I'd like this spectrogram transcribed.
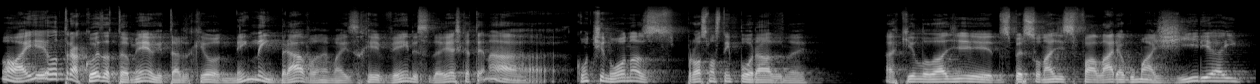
Bom, aí outra coisa também, Guitardo, que eu nem lembrava, né? Mas revendo isso daí, acho que até na... Continuou nas próximas temporadas, né? aquilo lá de dos personagens falarem alguma gíria e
